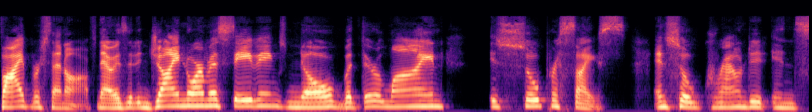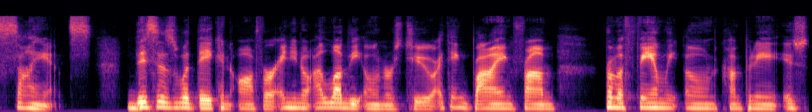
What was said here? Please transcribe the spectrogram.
5% off. Now, is it a ginormous savings? No, but their line is so precise and so grounded in science. This is what they can offer. And you know, I love the owners too. I think buying from from a family owned company is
